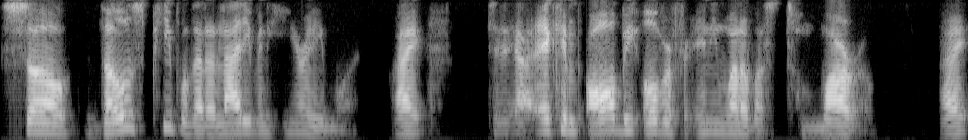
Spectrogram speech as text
So those people that are not even here anymore, right? Uh, it can all be over for any one of us tomorrow, right?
